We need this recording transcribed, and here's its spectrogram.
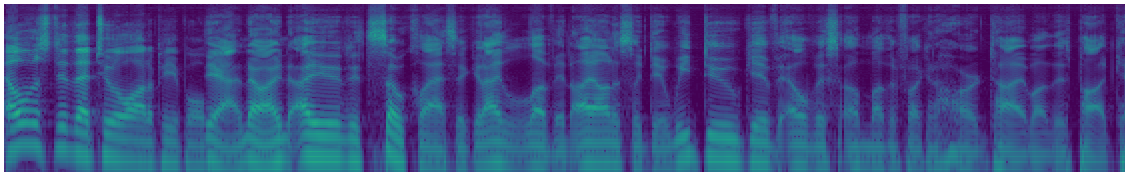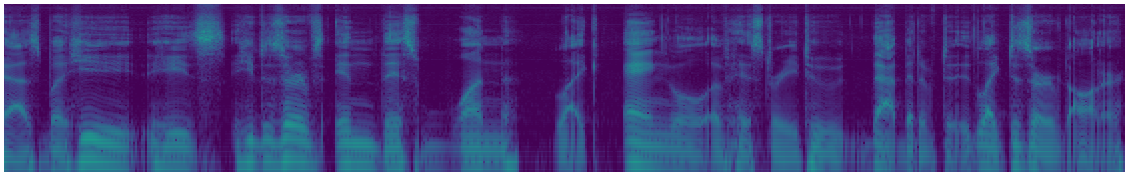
Elvis did that to a lot of people. Yeah, no, I, I, it's so classic, and I love it. I honestly do. We do give Elvis a motherfucking hard time on this podcast, but he, he's, he deserves in this one like angle of history to that bit of like deserved honor.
